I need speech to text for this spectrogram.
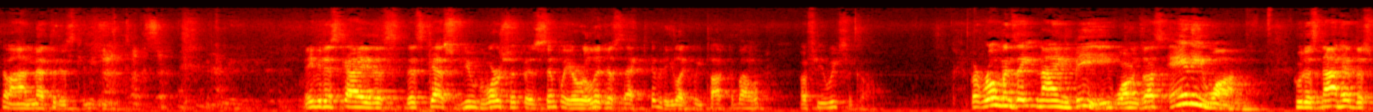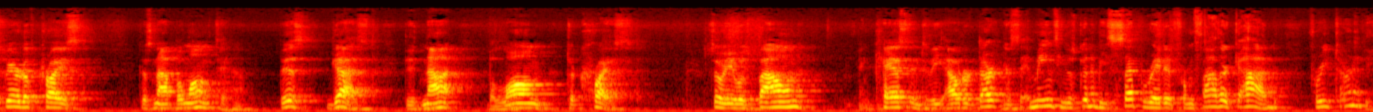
Come on, Methodists can eat. Maybe this guy, this, this guest, viewed worship as simply a religious activity, like we talked about a few weeks ago. But Romans 8 9b warns us anyone who does not have the Spirit of Christ does not belong to him. This guest did not belong to Christ. So he was bound and cast into the outer darkness. It means he was going to be separated from Father God for eternity.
